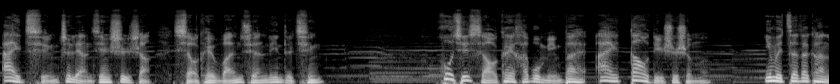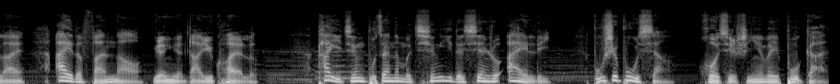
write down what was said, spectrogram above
爱情这两件事上，小 K 完全拎得清。或许小 K 还不明白爱到底是什么，因为在他看来，爱的烦恼远远大于快乐。他已经不再那么轻易的陷入爱里，不是不想，或许是因为不敢。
